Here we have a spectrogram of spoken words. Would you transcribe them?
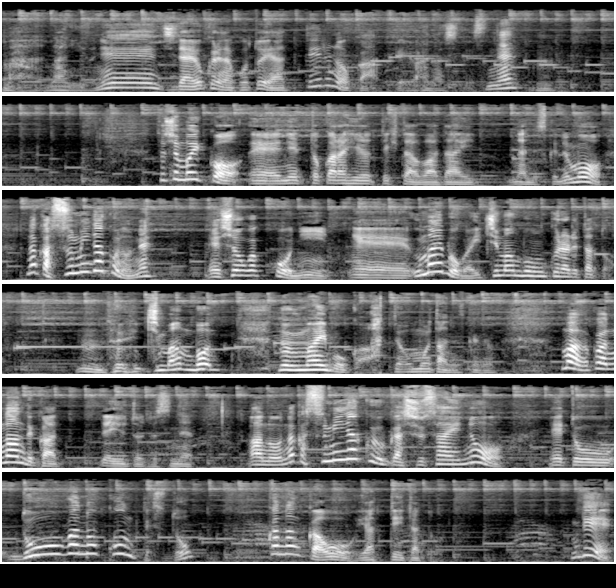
まあ何をね、時代遅れなことをやっているのかっていう話ですね。うん。そしてもう一個、えー、ネットから拾ってきた話題なんですけども、なんか墨田区のね、小学校に、えー、うまい棒が1万本送られたと。うん、1万本のうまい棒かって思ったんですけど、まあ、これなんでかていうとですね、あの、なんか墨田区が主催の、えっと、動画のコンテストかなんかをやっていたと。で、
